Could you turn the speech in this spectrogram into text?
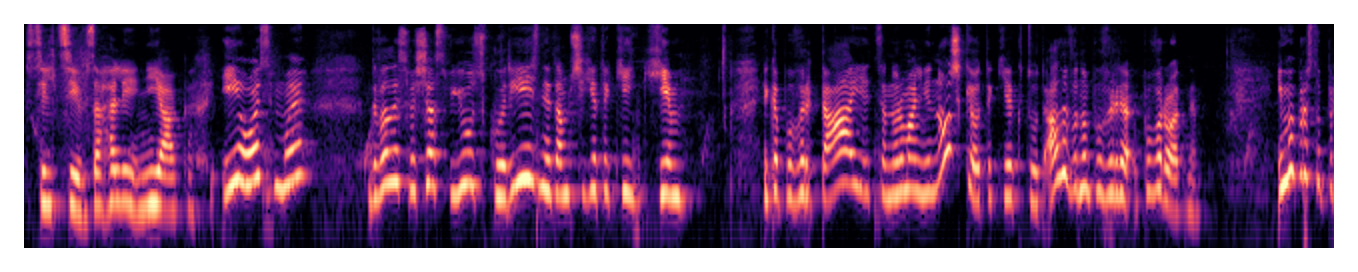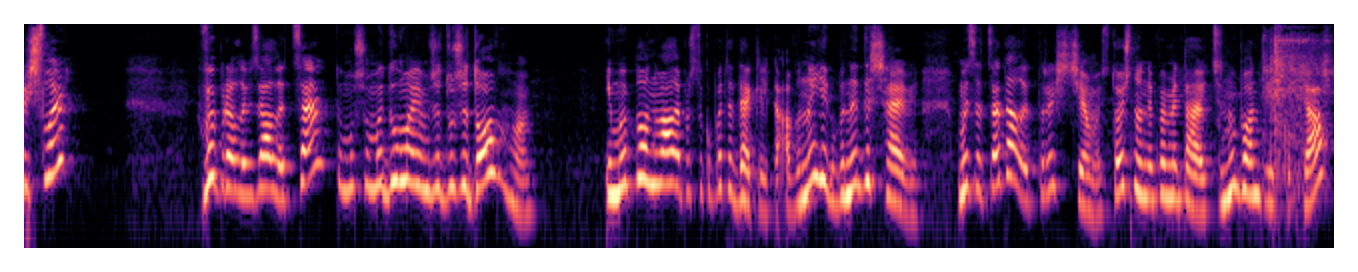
стільців взагалі ніяких. І ось ми дивились весь час в різні, там ще є такі, які, яке повертається, нормальні ножки, отакі, як тут, але воно поворотне. І ми просто прийшли, вибрали, взяли це, тому що ми думаємо вже дуже довго. І ми планували просто купити декілька, а вони якби не дешеві. Ми за це дали три з чимось. Точно не пам'ятаю ціну, бо Андрій купляв.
